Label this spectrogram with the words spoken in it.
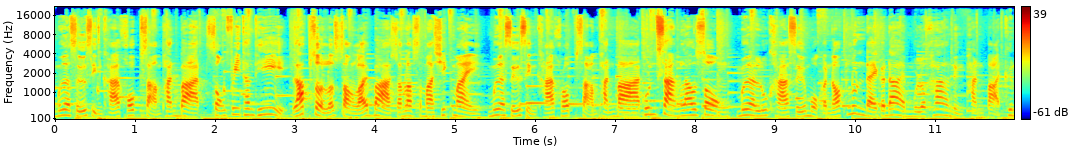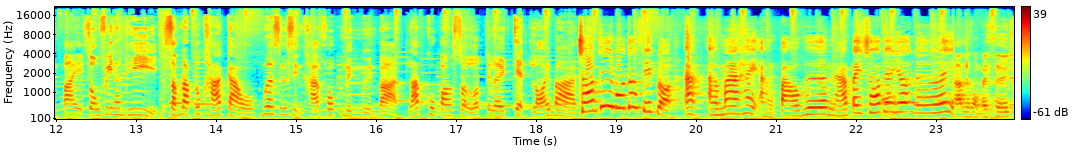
เมื่อซื้อสินค้าครบ 3,000 บาท ส่งฟรีทันที รับส่วนลด 200 บาทสำหรับสมาชิกใหม่ เมื่อซื้อสินค้าครบ 3,000 บาท คุณสั่งเราส่ง เมื่อลูกค้าซื้อหมวกกันน็อกรุ่นใดก็ได้มูลค่า 1,000 บาทขึ้นไป ส่งฟรีทันทีสำหรับลูกค้าเก่าเมื่อซื้อสินค้าครบ 10,000 บาท รับคูปองส่วนลดไปเลย 700 บาทชอบที่มอเตอร์ฟิกเหรอ อะอาม่าให้อ่างเปาเพิ่มนะ ไปชอบเยอะๆเลย ครับเดี๋ยวผมไปซื้อโช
